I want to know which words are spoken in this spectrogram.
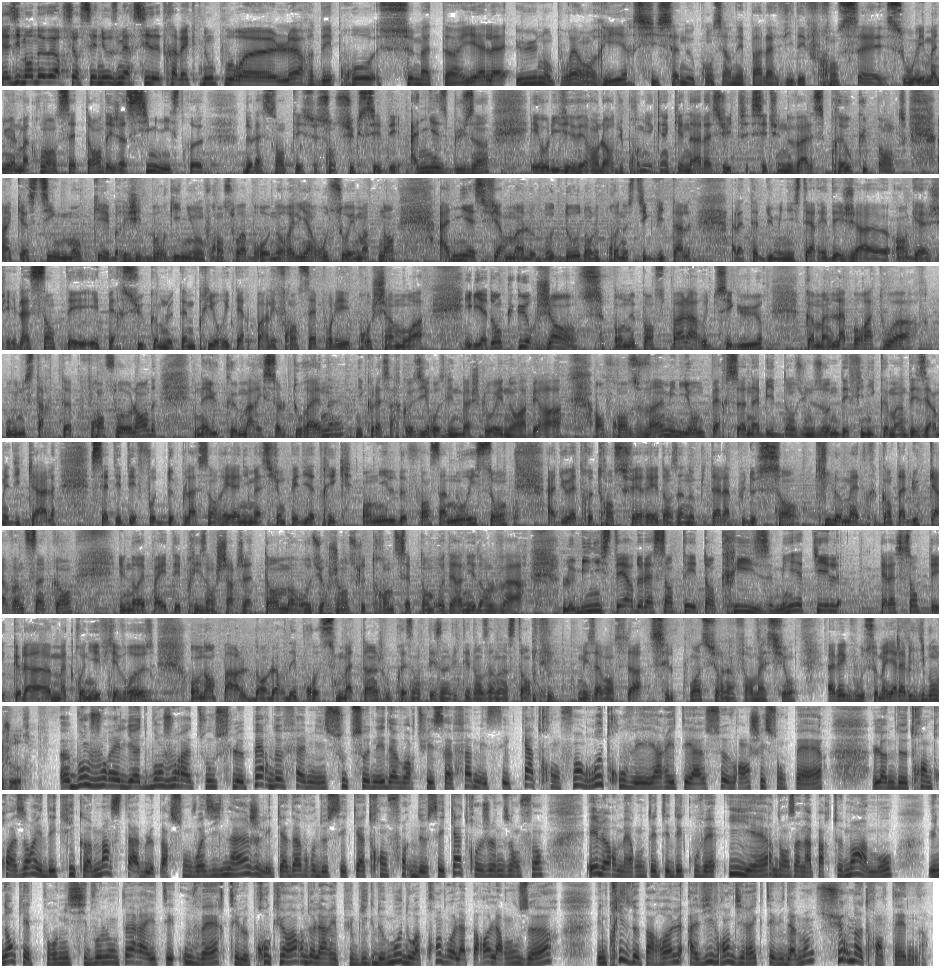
Quasiment 9h sur CNews, merci d'être avec nous pour euh, l'heure des pros ce matin. Et à la une, on pourrait en rire si ça ne concernait pas la vie des Français. Sous Emmanuel Macron, en 7 ans, déjà six ministres de la Santé se sont succédés. Agnès Buzyn et Olivier Véran lors du premier quinquennat. La suite, c'est une valse préoccupante. Un casting manqué. Brigitte Bourguignon, François Braun, Aurélien Rousseau et maintenant Agnès Firmin-Le Baudot, dont le pronostic vital à la tête du ministère est déjà euh, engagé. La santé est perçue comme le thème prioritaire par les Français pour les prochains mois. Il y a donc urgence. On ne pense pas la rue de Ségur comme un laboratoire ou une start-up. François Hollande n'a eu que Marisol Touraine, Nicolas Sarkozy, Roselyne Bachelot et Nora Berra. En France, 20 millions de personnes habitent dans une zone définie comme un désert médical. Cet été, faute de place en réanimation pédiatrique en Ile-de-France, un nourrisson a dû être transféré dans un hôpital à plus de 100 km. Quant à Lucas, 25 ans, il n'aurait pas été pris en charge à temps, mort aux urgences le 30 septembre dernier dans le Var. Le ministère de la Santé est en crise, mais y a-t-il qu'à la santé que la Macronie est fiévreuse? On en parle dans l'heure des pros ce matin. Je vous présente les invités dans un instant. Mais avant cela, c'est le point sur l'information. Avec vous, Somaya Labidi, bonjour. Euh, bonjour Elliot, bonjour à tous. Le père de famille soupçonné d'avoir tué sa femme et ses quatre enfants retrouvés et arrêtés à Sevran chez son père. L'homme de 33 ans est décrit comme instable par son voisinage. Les cadavres de ses quatre, enfants, de ses quatre jeunes enfants et leur mère ont été découverts hier dans un appartement à Meaux. Une enquête pour homicide volontaire a été ouverte et le procureur de la République de Meaux doit prendre la parole à 11h. Une prise de parole à vivre en direct évidemment sur notre antenne.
